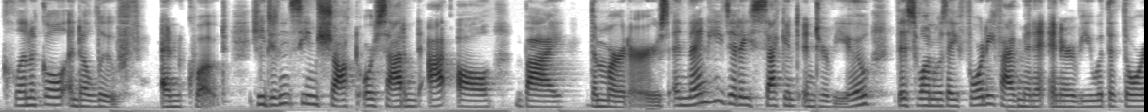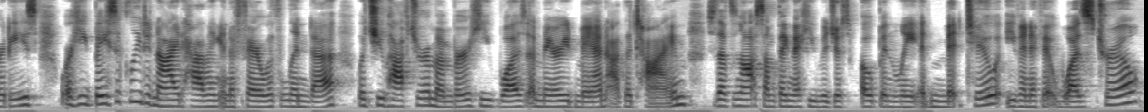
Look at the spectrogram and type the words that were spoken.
clinical and aloof, end quote. He didn't seem shocked or saddened at all by the murders. And then he did a second interview. This one was a 45 minute interview with authorities where he basically denied having an affair with Linda, which you have to remember he was a married man at the time. So that's not something that he would just openly admit to, even if it was true.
